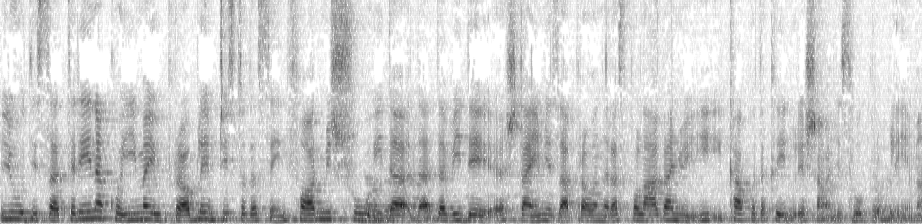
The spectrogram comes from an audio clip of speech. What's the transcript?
ljudi sa terena koji imaju problem čisto da se informišu da, i da, da, da vide šta im je zapravo na raspolaganju i, i kako da krenu rješavanje svog problema.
